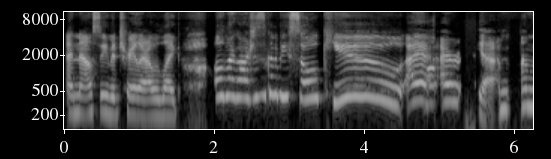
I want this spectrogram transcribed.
And now seeing the trailer, I was like, "Oh my gosh, this is gonna be so cute!" I, Well- I, yeah, I'm, I'm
